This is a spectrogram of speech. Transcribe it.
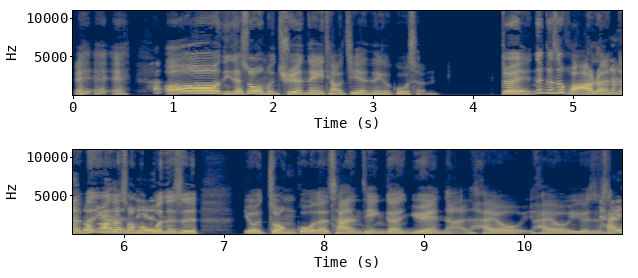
哎哎哎，哦，你在说我们去的那一条街的那个过程？对，那个是华人的。那因为那时候我们问的是有中国的餐厅跟越南，还有还有一个是什么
